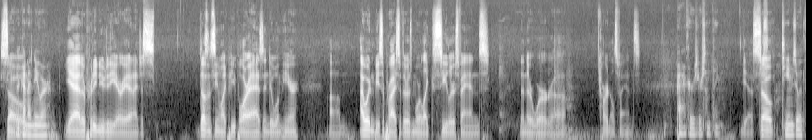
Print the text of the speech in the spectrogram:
So They're kind of newer. yeah, they're pretty new to the area, and I just it doesn't seem like people are as into them here. Um, I wouldn't be surprised if there was more like Steelers fans than there were uh, Cardinals fans. Packers or something. Yeah, so Just teams with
